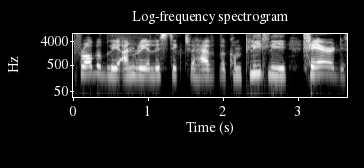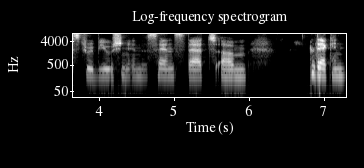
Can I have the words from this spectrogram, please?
probably unrealistic to have a completely fair distribution in the sense that um, there can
